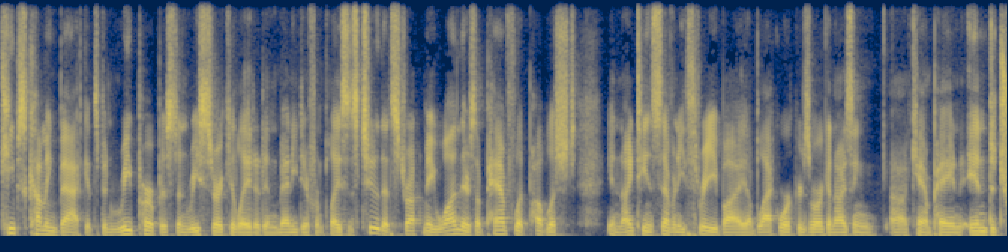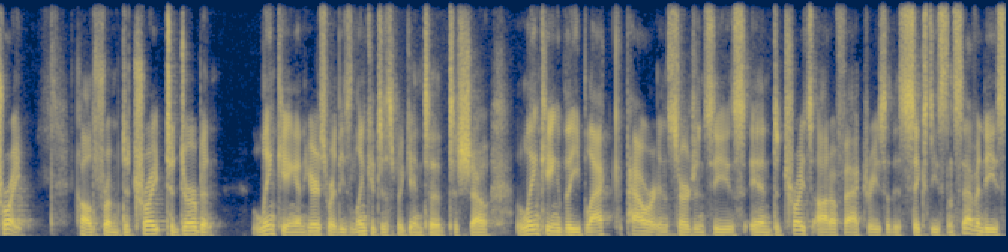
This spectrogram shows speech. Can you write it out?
keeps coming back. It's been repurposed and recirculated in many different places. Two that struck me one, there's a pamphlet published in 1973 by a black workers organizing uh, campaign in Detroit called From Detroit to Durban. Linking, and here's where these linkages begin to, to show, linking the black power insurgencies in Detroit's auto factories of the 60s and 70s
